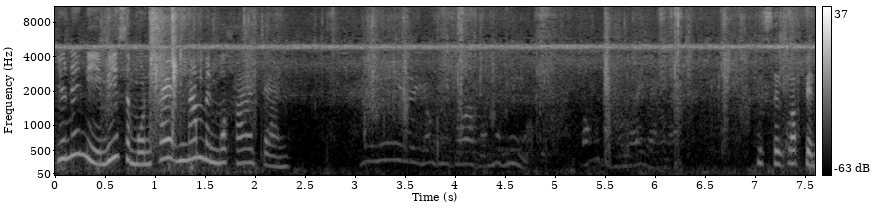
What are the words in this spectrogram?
อยู่ในนี่มีสมุนไพรน้ำเป็นบ่คะอาจารย์ รู้สึกว่าเป็น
